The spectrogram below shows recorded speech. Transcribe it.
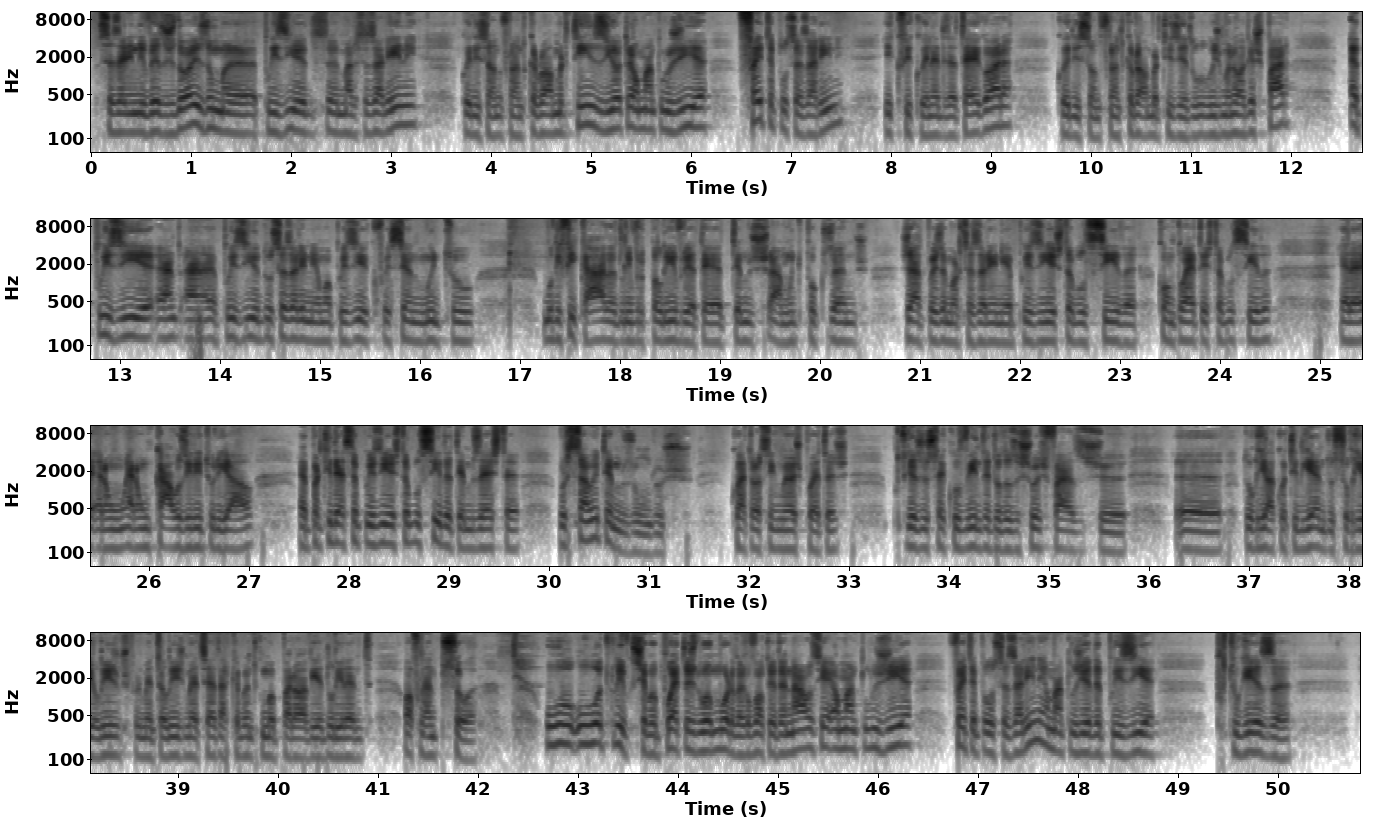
Cesarini vezes dois, uma poesia de Mário Cesarini, com a edição do Fernando Cabral Martins, e outra é uma antologia feita pelo Cesarini, e que ficou inédita até agora, com a edição do Fernando Cabral Martins e do Luís Manuel Gaspar. A poesia, a, a poesia do Cesarini é uma poesia que foi sendo muito modificada de livro para livro, e até temos há muito poucos anos, já depois da morte de Cesarini, a poesia estabelecida, completa e estabelecida, era, era, um, era um caos editorial. A partir dessa poesia estabelecida temos esta versão e temos um dos quatro ou cinco maiores poetas portugueses do século XX em todas as suas fases, uh, do real cotidiano, do surrealismo, experimentalismo, etc., acabando com uma paródia delirante ao Fernando Pessoa. O, o, outro livro, que se chama Poetas do Amor, da Revolta e da Náusea, é uma antologia feita pelo Cesarini, é uma antologia da poesia portuguesa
